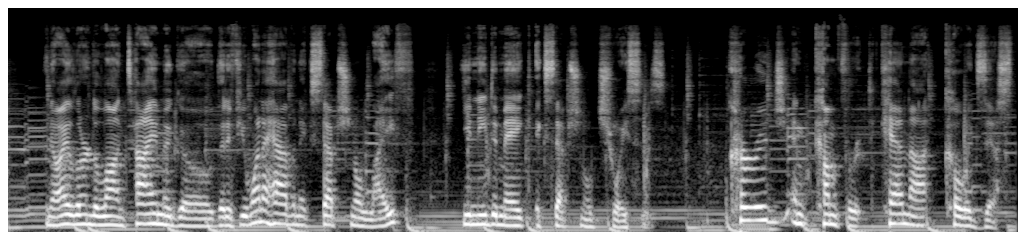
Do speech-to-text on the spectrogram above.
You know, I learned a long time ago that if you want to have an exceptional life, you need to make exceptional choices. Courage and comfort cannot coexist.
